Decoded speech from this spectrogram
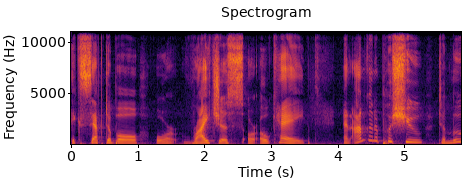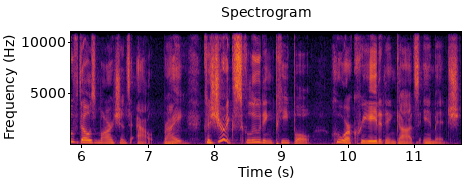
acceptable or righteous or okay. And I'm going to push you to move those margins out, right? Hmm. Because you're excluding people who are created in God's image.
